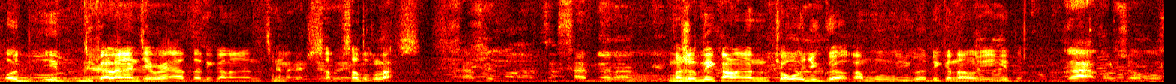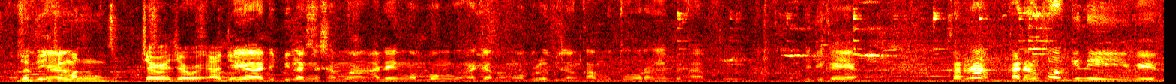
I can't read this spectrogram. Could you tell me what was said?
Oh, di, di kalangan cewek atau di kalangan Kalangan sa- cewek. satu kelas? Satu satu Maksudnya di kalangan cowok juga kamu juga dikenal kayak gitu. enggak kalau cowok. Berarti Maksudnya- cuman cewek-cewek aja. Iya dibilangnya sama ada yang ngomong ajak ngobrol bilang kamu tuh orangnya PHP. Jadi kayak karena kadang tuh gini Win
